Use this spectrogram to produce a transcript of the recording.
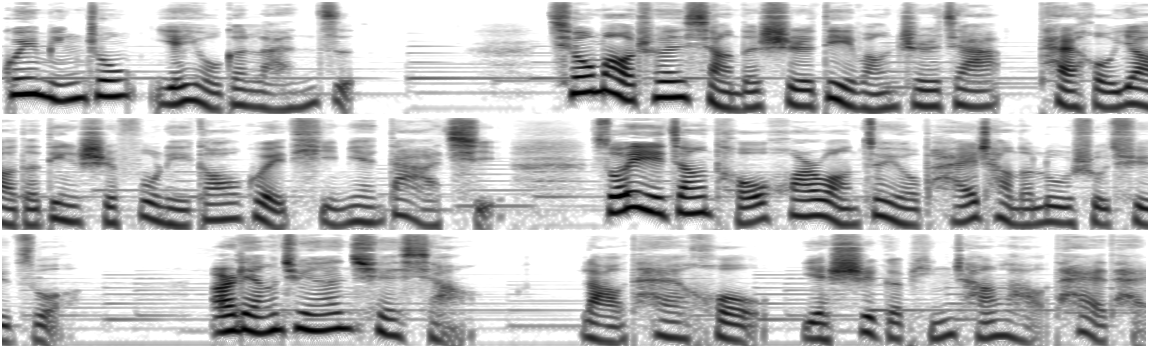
闺名中也有个兰字。邱茂春想的是帝王之家。太后要的定是富丽高贵、体面大气，所以将头花往最有排场的路数去做。而梁俊安却想，老太后也是个平常老太太，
